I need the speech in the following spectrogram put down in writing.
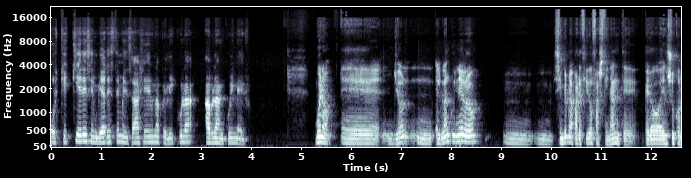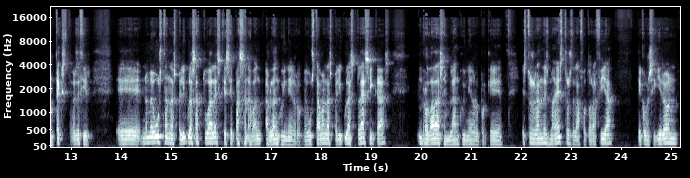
¿por qué quieres enviar este mensaje de una película a blanco y negro? Bueno, eh, yo mm, el blanco y negro mm, siempre me ha parecido fascinante, pero en su contexto. Es decir, eh, no me gustan las películas actuales que se pasan a, blanco y negro. Me gustaban las películas clásicas rodadas en blanco y negro, porque estos grandes maestros de la fotografía que consiguieron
